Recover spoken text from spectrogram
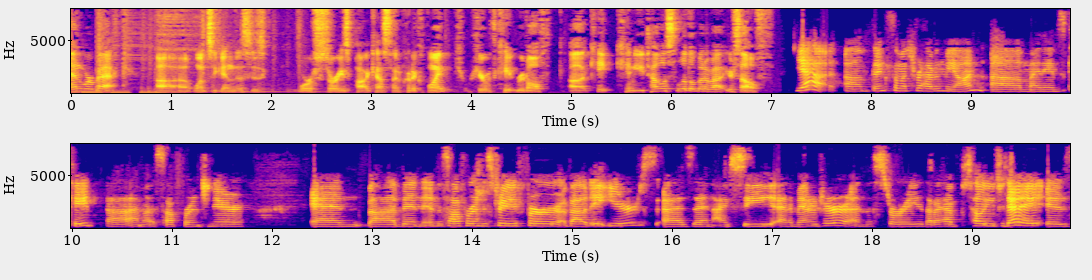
And we're back. Uh, once again, this is War Stories podcast on Critical Point. We're here with Kate Rudolph. Uh, Kate, can you tell us a little bit about yourself? Yeah, um, thanks so much for having me on. Uh, my name's Kate. Uh, I'm a software engineer and uh, been in the software industry for about eight years as an IC and a manager. And the story that I have to tell you today is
